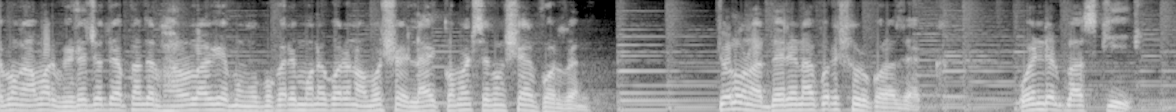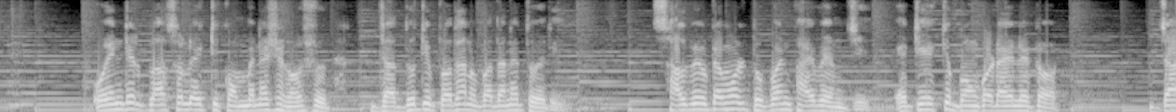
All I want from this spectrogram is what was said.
এবং আমার ভিডিও যদি আপনাদের ভালো লাগে এবং উপকারী মনে করেন, অবশ্যই লাইক কমেন্টস এবং শেয়ার করবেন। চলুন আর দেরি না করে শুরু করা যাক। ওয়েন্ডেল প্লাস কি? ওয়েন্ডেল প্লাস হলো একটি কম্বিনেশন ওষুধ যা দুটি প্রধান উপাদানে তৈরি। Salbutamol two point five mg এটি একটি ব্রঙ্কোডাইলেটর যা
